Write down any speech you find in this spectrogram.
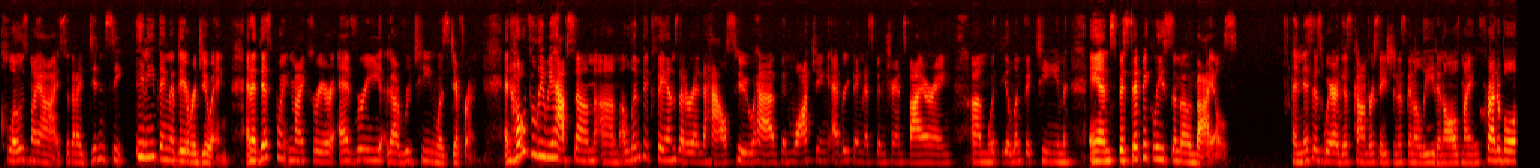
close my eyes so that I didn't see anything that they were doing. And at this point in my career, every uh, routine was different. And hopefully, we have some um, Olympic fans that are in the house who have been watching everything that's been transpiring um, with the Olympic team and specifically Simone Biles. And this is where this conversation is going to lead, and all of my incredible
